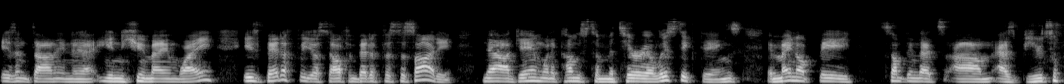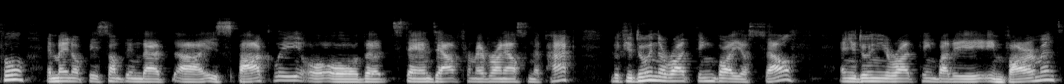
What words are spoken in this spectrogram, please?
isn't done in an inhumane way is better for yourself and better for society. Now again when it comes to materialistic things it may not be something that's um, as beautiful. It may not be something that uh, is sparkly or, or that stands out from everyone else in the pack. But if you're doing the right thing by yourself and you're doing the right thing by the environment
